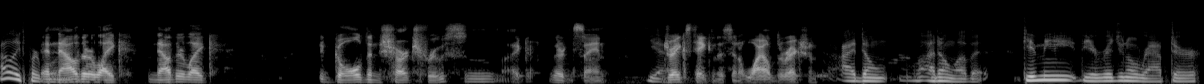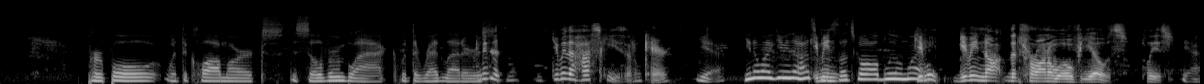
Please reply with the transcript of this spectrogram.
I liked purple, and now red. they're like now they're like gold and chartreuse, and like they're insane. yeah. Drake's taking this in a wild direction. I don't, I don't love it. Give me the original Raptor, purple with the claw marks, the silver and black with the red letters. Give me the give me the Huskies. I don't care. Yeah, you know what? Give me the Huskies. me- Let's go all blue and white. Give me give me not the Toronto OVOs, please. Yeah,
